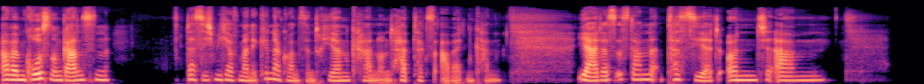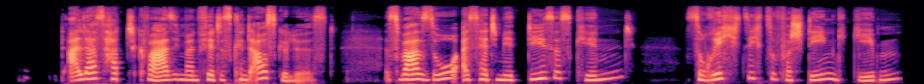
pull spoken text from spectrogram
aber im Großen und Ganzen, dass ich mich auf meine Kinder konzentrieren kann und halbtags arbeiten kann ja, das ist dann passiert. Und ähm, all das hat quasi mein viertes Kind ausgelöst. Es war so, als hätte mir dieses Kind so richtig zu verstehen gegeben,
